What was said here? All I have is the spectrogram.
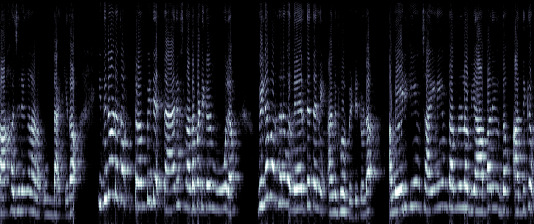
സാഹചര്യങ്ങളാണ് ഉണ്ടാക്കിയത്. ഇതിനോടകം ട്രംപിന്റെ താരിഫ് നടപടികൾ മൂലം വില വർധനവ് നേരത്തെ തന്നെ അനുഭവപ്പെട്ടിട്ടുണ്ട്. അമേരിക്കയും ചൈനയും തമ്മിലുള്ള വ്യാപാര യുദ്ധം അധികം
